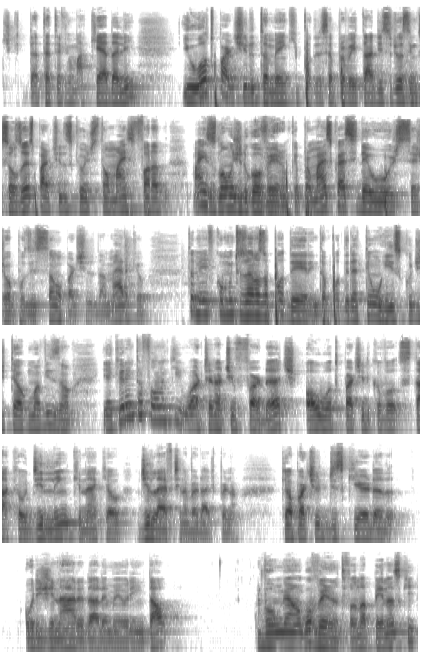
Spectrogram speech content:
acho que até teve uma queda ali. E o outro partido também que poderia se aproveitar disso, digo assim, que são os dois partidos que hoje estão mais fora, mais longe do governo, porque por mais que o SDU hoje seja a oposição, o partido da Merkel, também ficou muitos anos no poder, então poderia ter um risco de ter alguma visão. E aqui eu nem estou falando que o Alternative for Dutch, ou o outro partido que eu vou citar, que é o D-Link, né, que é o D-Left, na verdade, perdão, que é o partido de esquerda originário da Alemanha Oriental, vão ganhar o governo. Estou falando apenas que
